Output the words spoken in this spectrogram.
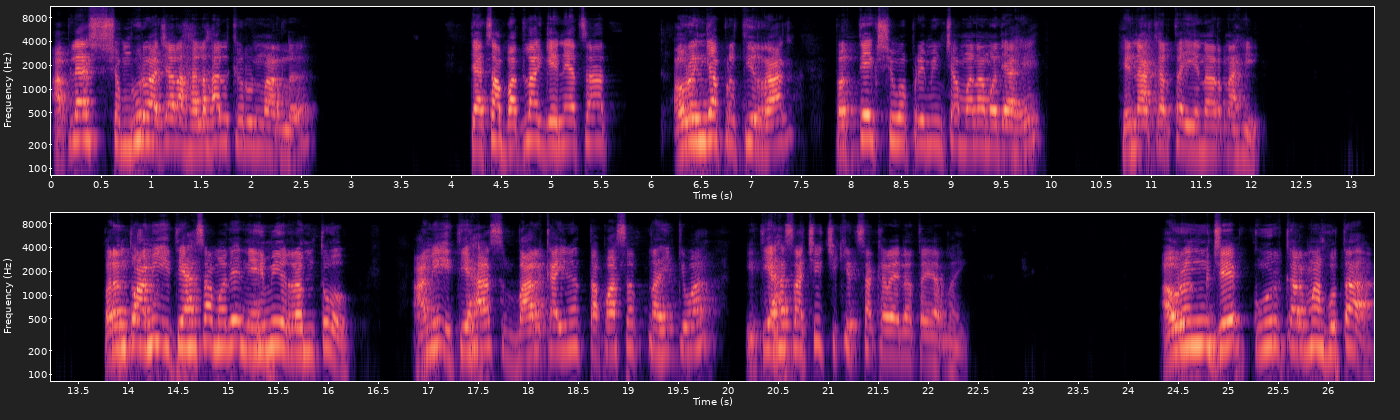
आपल्या शंभू राजाला हलहाल करून मारलं. त्याचा बदला घेण्याचा औरंग्याप्रती राग प्रत्येक शिवप्रेमींच्या मनामध्ये आहे. हे नाकारता येणार नाही. परंतु आम्ही इतिहासामध्ये नेहमी रमतो. आम्ही इतिहास बारकाईनं तपासत नाही किंवा इतिहासाची चिकित्सा करायला तयार नाही. औरंगजेब कुरकर्मा होता.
